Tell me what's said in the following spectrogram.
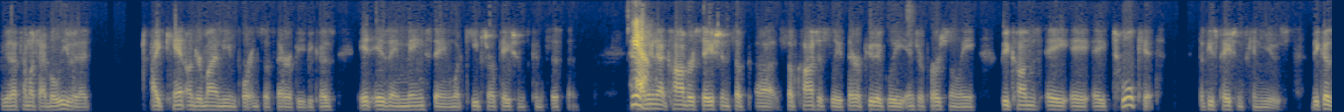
because that's how much I believe in it, I can't undermine the importance of therapy because it is a mainstay in what keeps our patients consistent. Yeah. Having that conversation sub, uh, subconsciously, therapeutically, interpersonally becomes a, a, a toolkit that these patients can use because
